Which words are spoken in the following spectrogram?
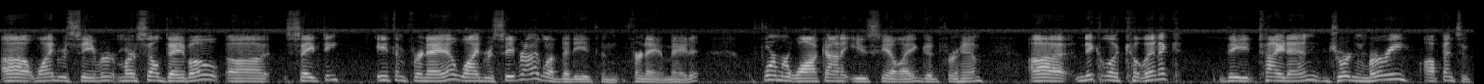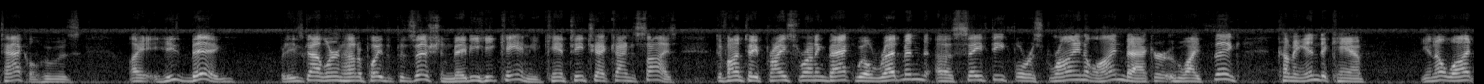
uh, wide receiver. Marcel Dabo, uh, safety. Ethan Fernea, wide receiver. I love that Ethan Fernea made it. Former walk on at UCLA, good for him. Uh, Nikola Kalinic, the tight end. Jordan Murray, offensive tackle, who is, like, he's big, but he's got to learn how to play the position. Maybe he can. You can't teach that kind of size. D'Vonte Price, running back. Will Redmond, safety. Forrest Rhyne, a linebacker, who I think coming into camp, you know what?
